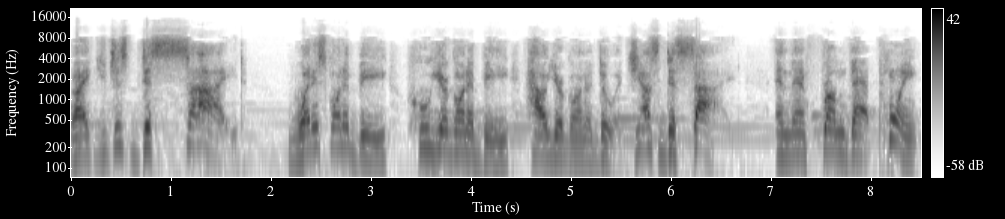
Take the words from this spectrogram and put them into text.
Like you just decide what it's going to be, who you're going to be, how you're going to do it. Just decide. And then from that point,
